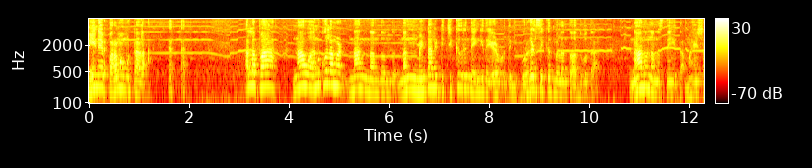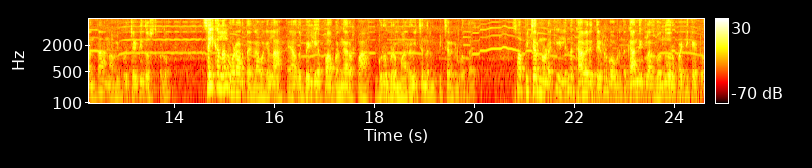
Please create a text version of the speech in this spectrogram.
ನೀನೇ ಪರಮ ಮುಟ್ಟಾಳ. ಅಲ್ಲಪ್ಪ, ನಾವು ಅನುಕೂಲ ಮಾಡಿ, ನಾನು ನಂದೊಂದು ನನ್ನ ಮೆಂಟಾಲಿಟಿ ಚಿಕ್ಕದ್ರಿಂದ ಹೆಂಗಿದೆ ಹೇಳ್ಬಿಡ್ತೀನಿ. ಗುರುಗಳು ಸಿಕ್ಕಿದ ಮೇಲಂತೂ ಅದ್ಭುತ. ನಾನು ನನ್ನ ಸ್ನೇಹಿತ ಮಹೇಶ್ ಅಂತ ನಾವಿಬ್ಬರು ಚಡ್ಡಿ ದೋಸ್ತುಗಳು. ಸೈಕಲಲ್ಲಿ ಓಡಾಡ್ತಾ ಇದ್ರು ಅವಾಗೆಲ್ಲ. ಯಾವುದು ಬೆಳ್ಳಿಯಪ್ಪ, ಬಂಗಾರಪ್ಪ, ಗುರುಬ್ರಹ್ಮ, ರವಿಚಂದ್ರನ್ ಪಿಕ್ಚರ್ಗಳು ಬರ್ತಾಯಿತ್ತು ಸೊ ಆ ಪಿಕ್ಚರ್ ನೋಡೋಕ್ಕೆ ಇಲ್ಲಿಂದ ಕಾವೇರಿ ಥಿಯೇಟ್ರಿಗೆ ಹೋಗ್ಬಿಡ್ತಾರೆ ಗಾಂಧಿ ಕ್ಲಾಸ್ ಒಂದೂವರೆ ರೂಪಾಯಿ ಟಿಕೆಟು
